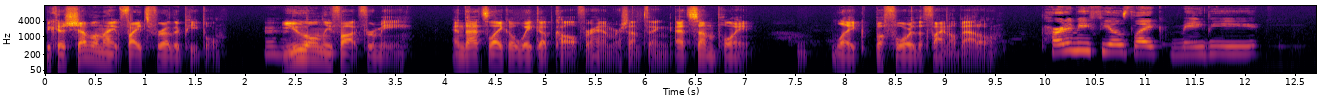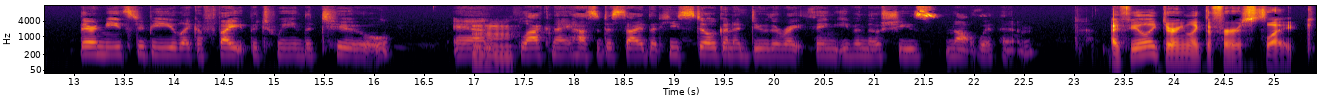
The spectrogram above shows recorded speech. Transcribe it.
Because Shovel Knight fights for other people. Mhm. You only fought for me, and that's like a wake up call for him or something at some point, like before the final battle. Part of me feels like maybe there needs to be like a fight between the two and Mhm. Black Knight has to decide that he's still going to do the right thing even though she's not with him. I feel like during like the first like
